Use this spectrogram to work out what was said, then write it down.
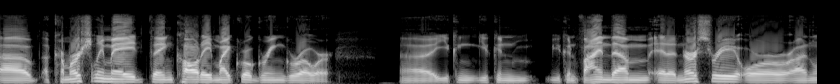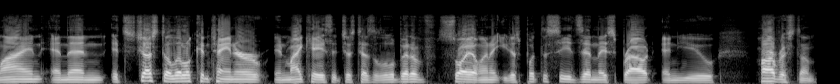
uh, a commercially made thing called a microgreen grower. Uh, you can you can you can find them at a nursery or online, and then it's just a little container. In my case, it just has a little bit of soil in it. You just put the seeds in, they sprout, and you harvest them.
